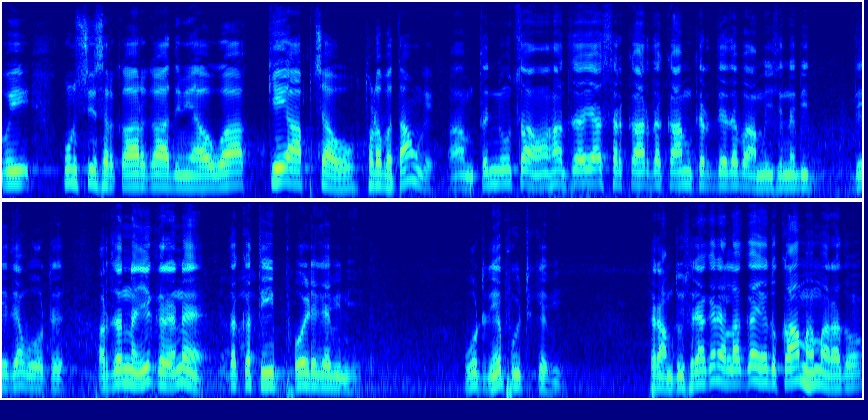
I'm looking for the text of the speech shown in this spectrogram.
भाई कौन सी सरकार का आदमी आऊगा के आप चाहो थोड़ा बताओगे? हम तो न्यू चाह वहाँ जाए या सरकार का काम कर दे जब हम इसने भी दे दें वोट। और जब नहीं करे ना तो कती फोड़ के भी नहीं। वोट नहीं फूट के भी। फिर हम दूसरे कहने लग गए ये तो काम है हमारा तो।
